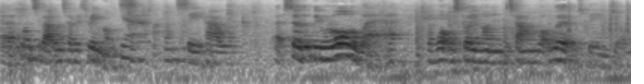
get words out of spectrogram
uh, once about once every three months yeah. and see how, uh, so that we were all aware of what was going on in the town, what work was being done,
